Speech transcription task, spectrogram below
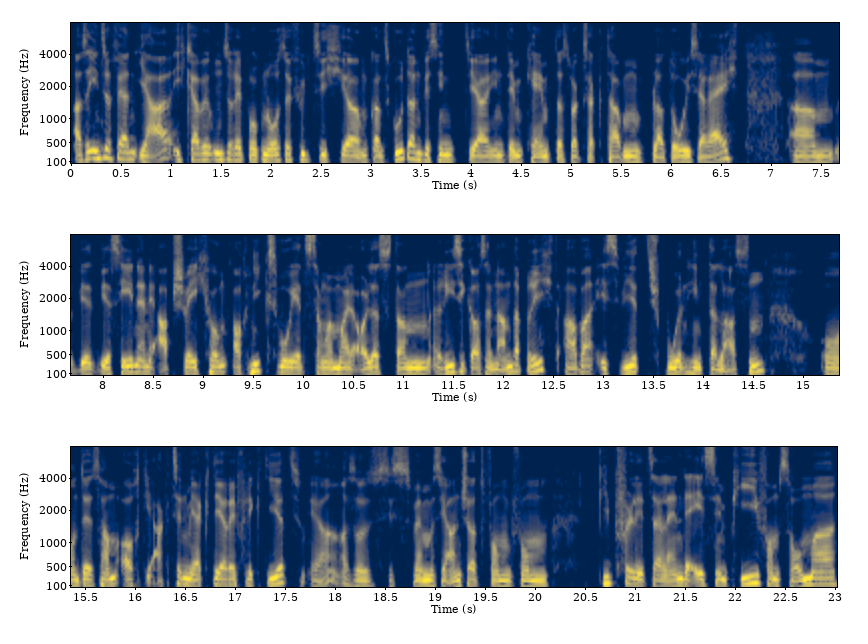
Also insofern, ja, ich glaube, unsere Prognose fühlt sich ähm, ganz gut an. Wir sind ja in dem Camp, dass wir gesagt haben, Plateau ist erreicht. Ähm, wir, wir sehen eine Abschwächung, auch nichts, wo jetzt, sagen wir mal, alles dann riesig auseinanderbricht, aber es wird Spuren hinterlassen. Und es haben auch die Aktienmärkte ja reflektiert. Ja, also es ist, wenn man sich anschaut, vom, vom Gipfel jetzt allein der S&P vom Sommer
